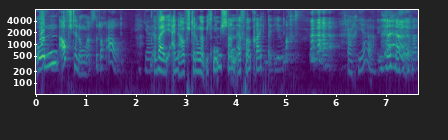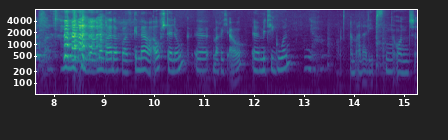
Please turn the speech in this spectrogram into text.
Und Aufstellung machst du doch auch. Ja. Weil eine Aufstellung habe ich nämlich schon erfolgreich bei dir gemacht. Ach ja. ja da war doch was. genau, da war doch was. Genau, Aufstellung äh, mache ich auch äh, mit Figuren. Ja. Am allerliebsten. Und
